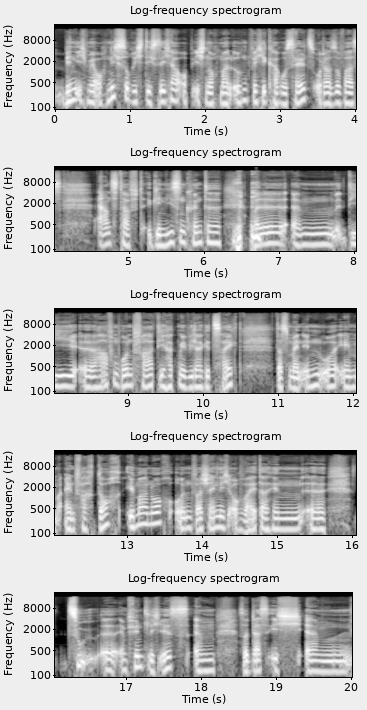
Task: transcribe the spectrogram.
bin ich mir auch nicht so richtig sicher, ob ich nochmal irgendwelche Karussells oder sowas ernsthaft genießen könnte, weil ähm, die äh, Hafenrundfahrt, die hat mir wieder gezeigt, dass mein Innenohr eben einfach doch immer noch und wahrscheinlich auch weiterhin äh, zu äh, empfindlich ist, ähm, so dass ich, ähm,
